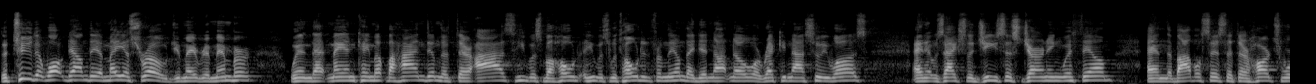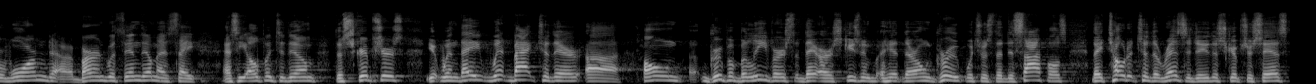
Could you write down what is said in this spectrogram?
The two that walked down the Emmaus road, you may remember when that man came up behind them, that their eyes he was, behold, he was withholding from them. They did not know or recognize who he was. And it was actually Jesus journeying with them. And the Bible says that their hearts were warmed, uh, burned within them as, they, as he opened to them the scriptures. When they went back to their uh, own group of believers, they, or excuse me, their own group, which was the disciples, they told it to the residue, the scripture says,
